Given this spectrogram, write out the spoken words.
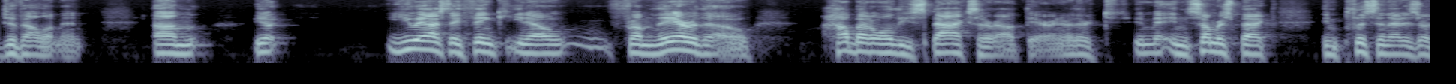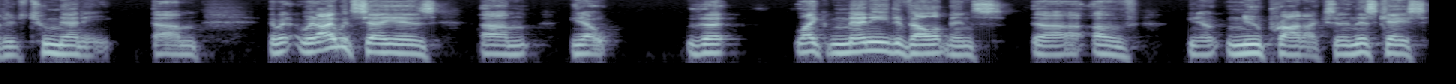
development. Um, you know, you asked, I think, you know, from there though, how about all these SPACs that are out there? And are there, in some respect, implicit in that is, are there too many? Um, what I would say is, um, you know, the like many developments uh, of you know new products, and in this case,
